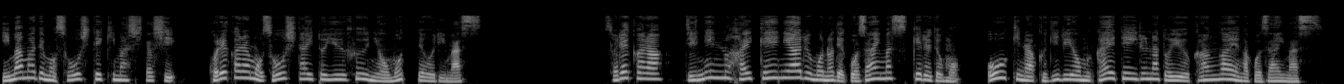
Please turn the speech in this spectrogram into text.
今までもそうしてきましたし、これからもそうしたいというふうに思っております。それから辞任の背景にあるものでございますけれども、大きな区切りを迎えているなという考えがございます。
